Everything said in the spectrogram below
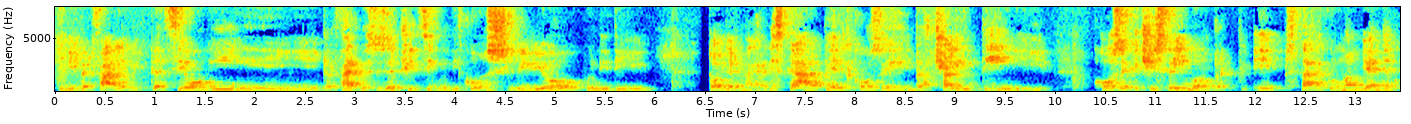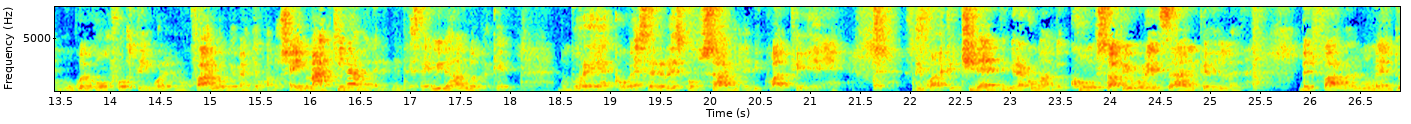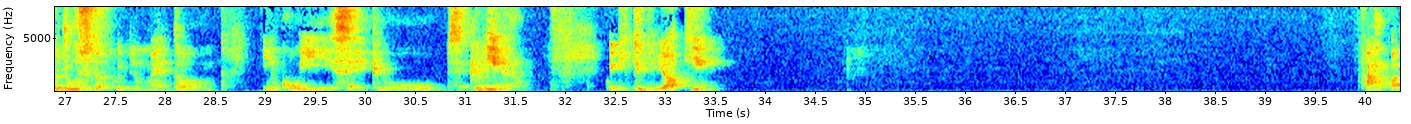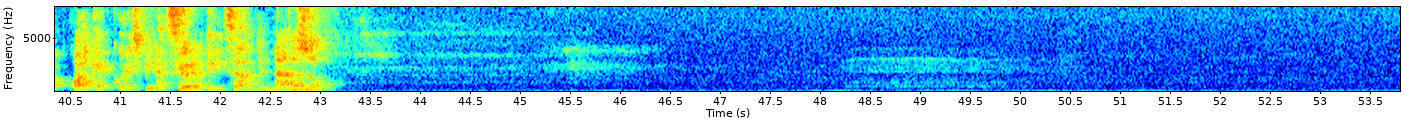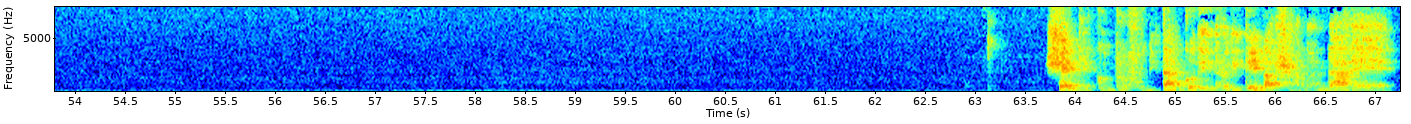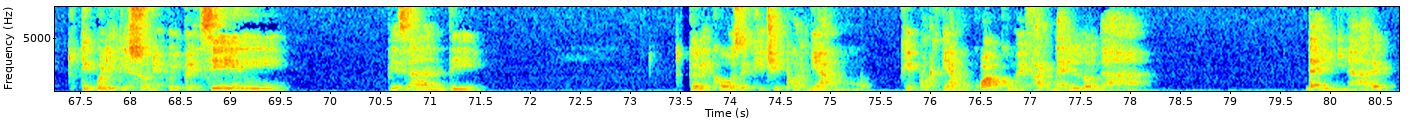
quindi per fare le meditazioni, per fare questi esercizi, quindi consiglio quindi di togliere magari le scarpe, le cose, i braccialetti, cose che ci stringono per, e stare con un ambiente comunque confortevole, non farlo ovviamente quando sei in macchina, magari mentre stai guidando perché non vorrei ecco, essere responsabile di qualche, di qualche incidente, mi raccomando consapevolezza anche nel, nel farlo nel momento giusto, quindi nel momento in cui sei più, sei più libero. Quindi chiudi gli occhi. Fai qualche respirazione utilizzando il naso. Scendi ecco in profondità, ecco dentro di te, lasciando andare tutti quelli che sono quei pensieri pesanti, tutte le cose che ci portiamo, che portiamo qua come fardello da, da eliminare.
